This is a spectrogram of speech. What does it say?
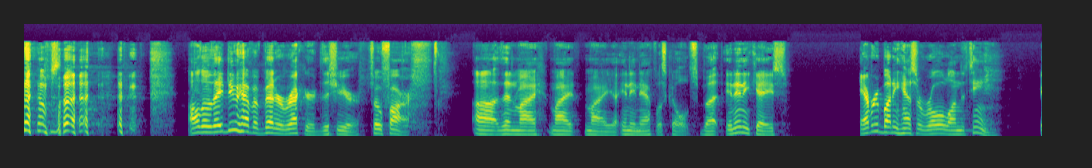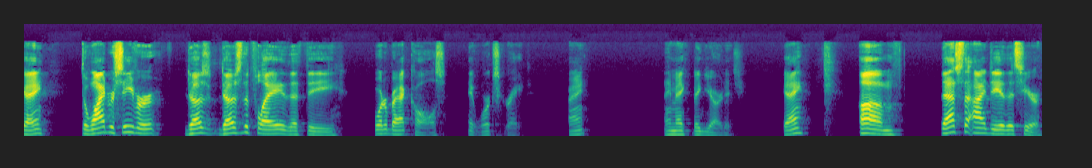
but, although they do have a better record this year so far uh, than my, my, my uh, Indianapolis Colts. But in any case, everybody has a role on the team. Okay? The wide receiver does, does the play that the quarterback calls. It works great, right? They make big yardage. Okay? Um, that's the idea that's here.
